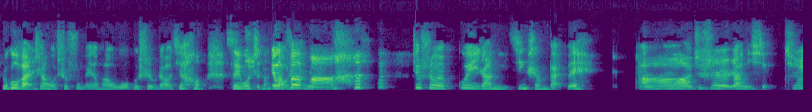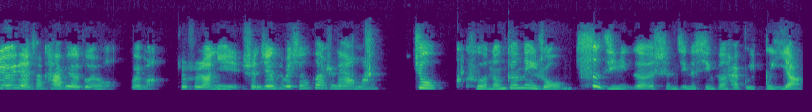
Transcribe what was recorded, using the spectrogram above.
如果晚上我吃辅酶的话，我会睡不着觉，所以我只能早。兴奋吗？就是会让你精神百倍。啊，就是让你兴，其实有一点像咖啡的作用，会吗？就是让你神经特别兴奋，是那样吗？就。可能跟那种刺激你的神经的兴奋还不不一样，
